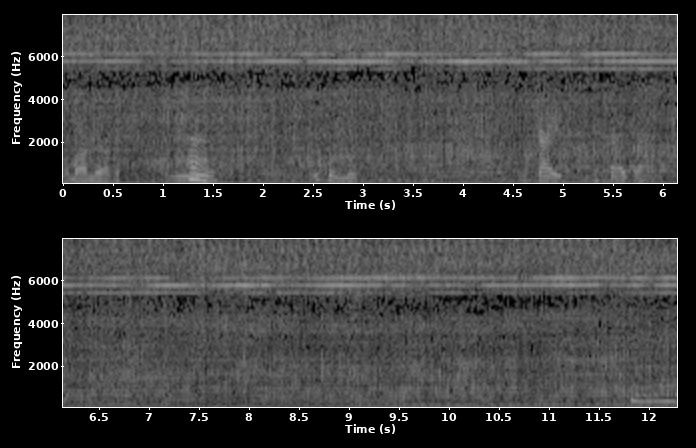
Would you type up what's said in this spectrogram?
ประมาณเนี้ยครับเอออุ้ยขนลุกมาใกล้มาใกล้จ้ะอืม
